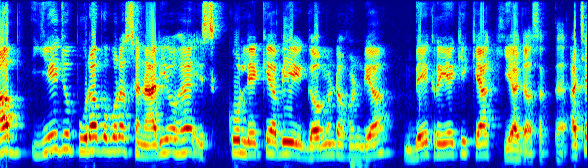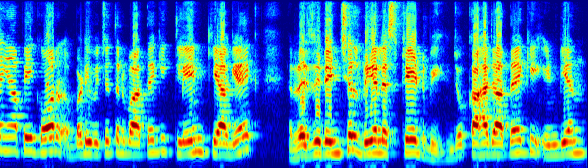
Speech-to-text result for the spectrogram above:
अब ये जो पूरा का पूरा सिनेरियो है, इसको लेके अभी गवर्नमेंट ऑफ़ इंडिया देख रही है कि क्या किया जा सकता है। अच्छा यहाँ पे एक और बड़ी विचित्र बात है कि क्लेम किया गया एक रेजिडेंशियल रियल एस्टेट भी, जो कहा जाता है कि इंडियन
